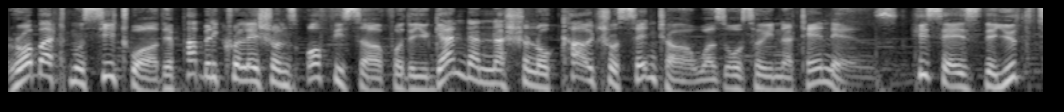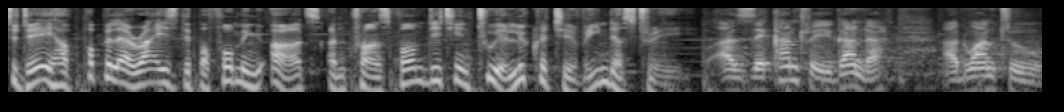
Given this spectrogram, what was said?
Robert Musitwa, the public relations officer for the Ugandan National Cultural Center, was also in attendance. He says the youth today have popularized the performing arts and transformed it into a lucrative industry. As a country, Uganda, I'd want to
